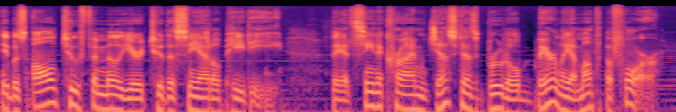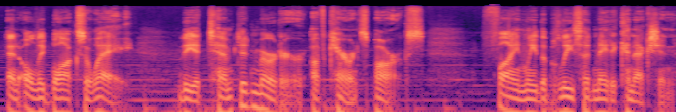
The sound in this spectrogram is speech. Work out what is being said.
It was all too familiar to the Seattle PD. They had seen a crime just as brutal barely a month before and only blocks away the attempted murder of Karen Sparks. Finally, the police had made a connection,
